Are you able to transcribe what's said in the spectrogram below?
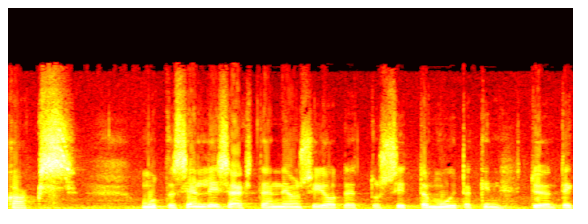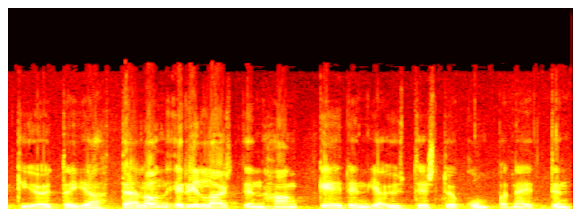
kaksi. Mutta sen lisäksi tänne on sijoitettu sitten muitakin työntekijöitä ja täällä on erilaisten hankkeiden ja yhteistyökumppaneiden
